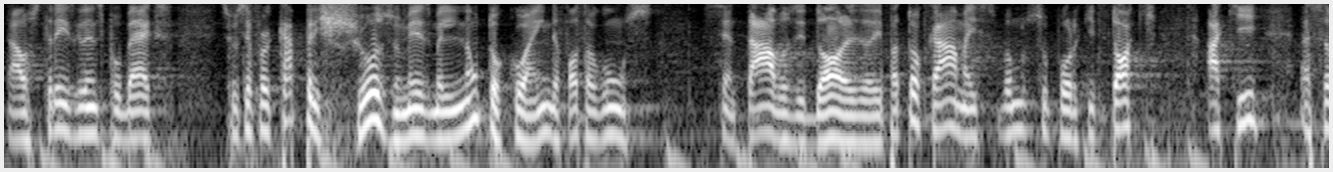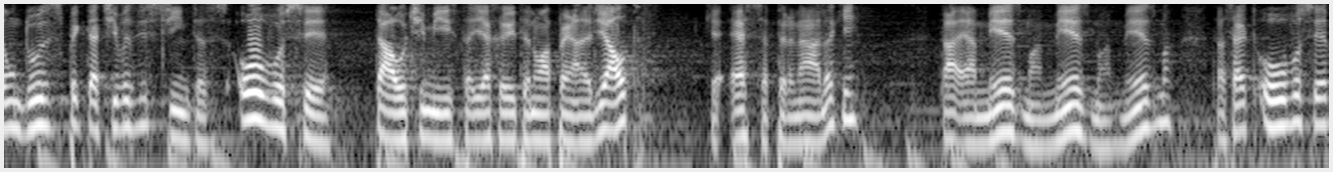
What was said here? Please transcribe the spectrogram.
tá? Os três grandes pullbacks. Se você for caprichoso mesmo, ele não tocou ainda, falta alguns centavos de dólares ali para tocar, mas vamos supor que toque. Aqui eh, são duas expectativas distintas. Ou você tá otimista e acredita numa pernada de alta, que é essa pernada aqui, tá? É a mesma, mesma, mesma, tá certo? Ou você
